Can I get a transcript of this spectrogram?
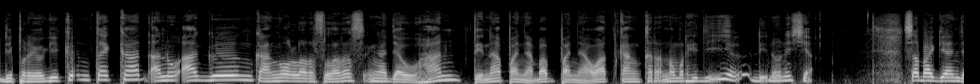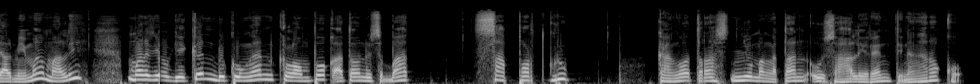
diperyogikan tekad anu ageng kanggo leres-leres ngajauhan tina panyabab panyawat kanker nomor hiji iya di Indonesia. Sebagian jalmima malih meryogikan dukungan kelompok atau disebat support group kanggo teras nyumangetan usaha liren tina ngarokok.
